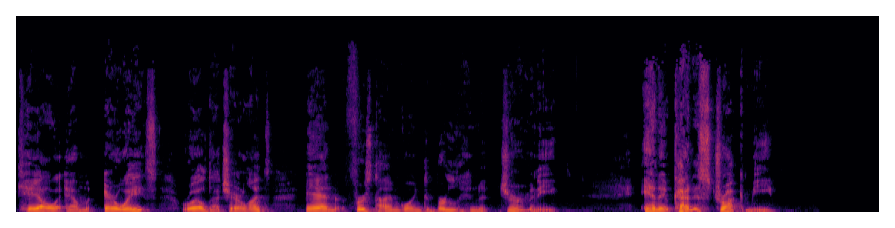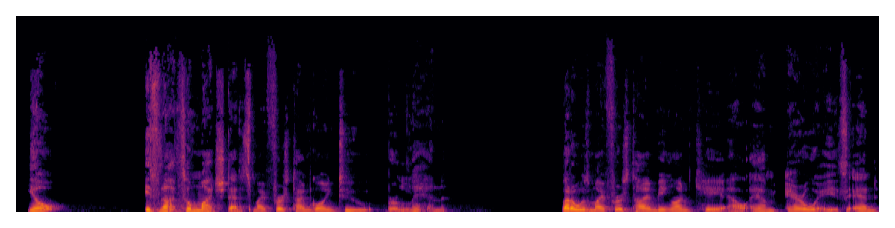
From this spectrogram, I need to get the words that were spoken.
KLM Airways, Royal Dutch Airlines, and first time going to Berlin, Germany. And it kind of struck me, you know, it's not so much that it's my first time going to Berlin, but it was my first time being on KLM Airways. And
